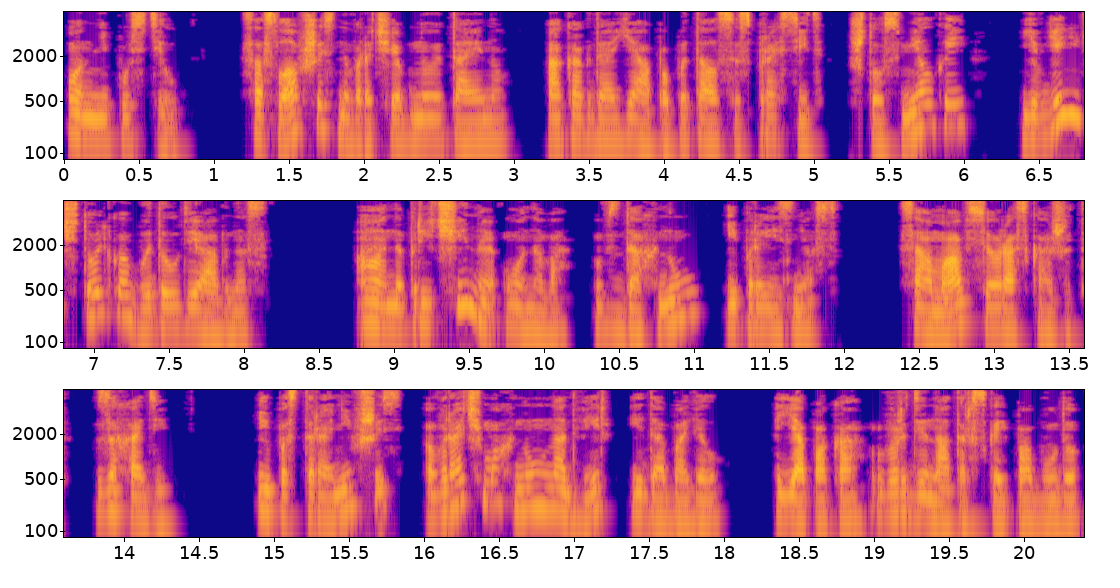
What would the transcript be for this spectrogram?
он не пустил сославшись на врачебную тайну. А когда я попытался спросить, что с мелкой, Евгеньевич только выдал диагноз. а на причины оного вздохнул и произнес. «Сама все расскажет. Заходи». И, посторонившись, врач махнул на дверь и добавил. «Я пока в ординаторской побуду».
